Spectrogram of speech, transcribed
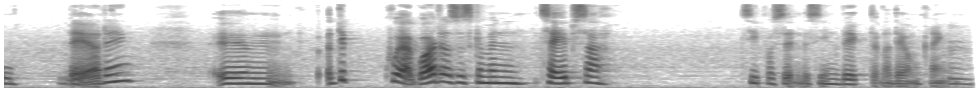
kunne bære det. Ikke? Øhm, og det kunne jeg godt, og så skal man tabe sig 10% af sin vægt, eller deromkring. Mm.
